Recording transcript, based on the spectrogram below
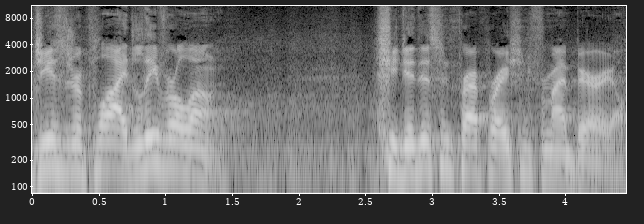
Jesus replied, Leave her alone. She did this in preparation for my burial.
